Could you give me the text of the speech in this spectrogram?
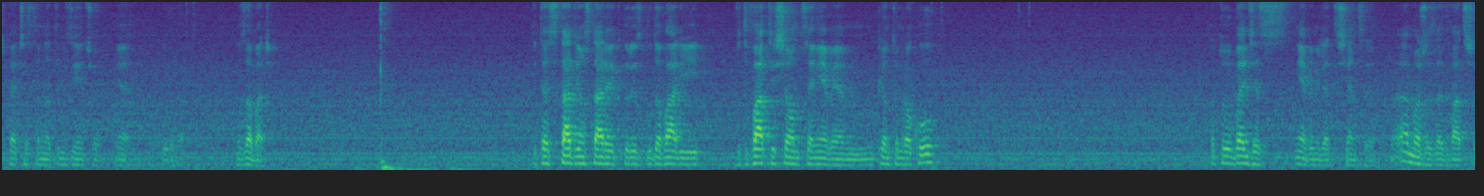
Czekaj, czy jestem na tym zdjęciu. Nie, kurwa. No zobacz. I to jest stadion stary, który zbudowali w 2000, nie wiem, piątym roku. No tu będzie z nie wiem ile tysięcy, a może ze 2-3.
